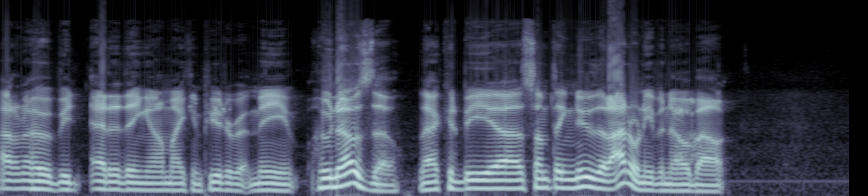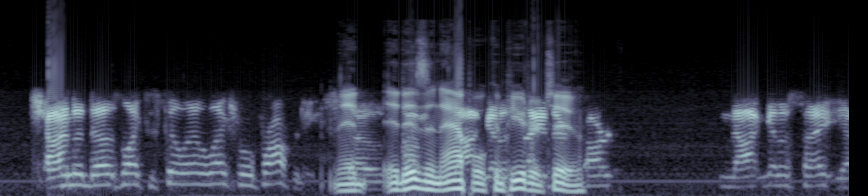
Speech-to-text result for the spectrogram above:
I don't know who would be editing on my computer, but me. Who knows though? That could be uh, something new that I don't even know about. China does like to steal intellectual property. So it, it is an I'm Apple computer too. not going to say, yeah,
